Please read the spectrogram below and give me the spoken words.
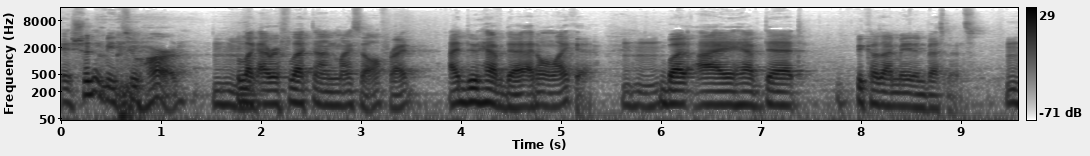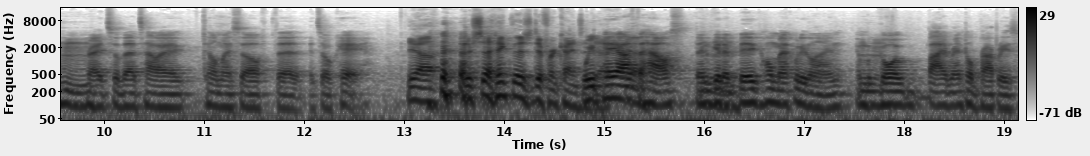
it shouldn't be too hard. Mm-hmm. But like I reflect on myself, right? I do have debt. I don't like it, Mm-hmm. but I have debt because I made investments, hmm right? So that's how I tell myself that it's okay. Yeah. There's I think there's different kinds of We pay off Yeah. the house, then get a Mhm. big home equity line, and we go buy rental properties.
